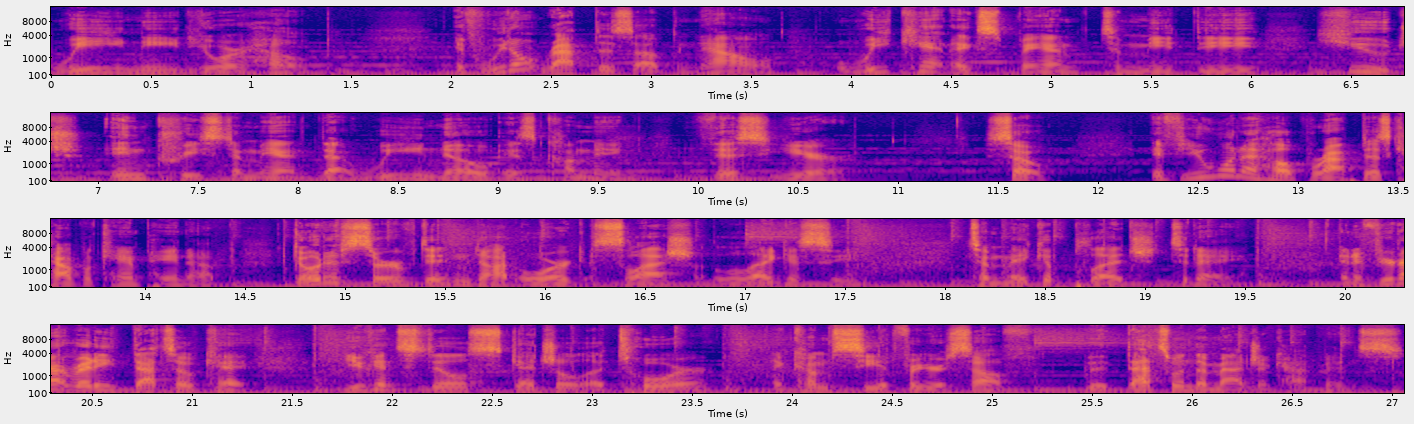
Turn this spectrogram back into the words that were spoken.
we need your help. If we don't wrap this up now, we can't expand to meet the huge increased demand that we know is coming this year. So, if you want to help wrap this capital campaign up, go to servedenton.org slash legacy to make a pledge today. And if you're not ready, that's okay. You can still schedule a tour and come see it for yourself. That's when the magic happens.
